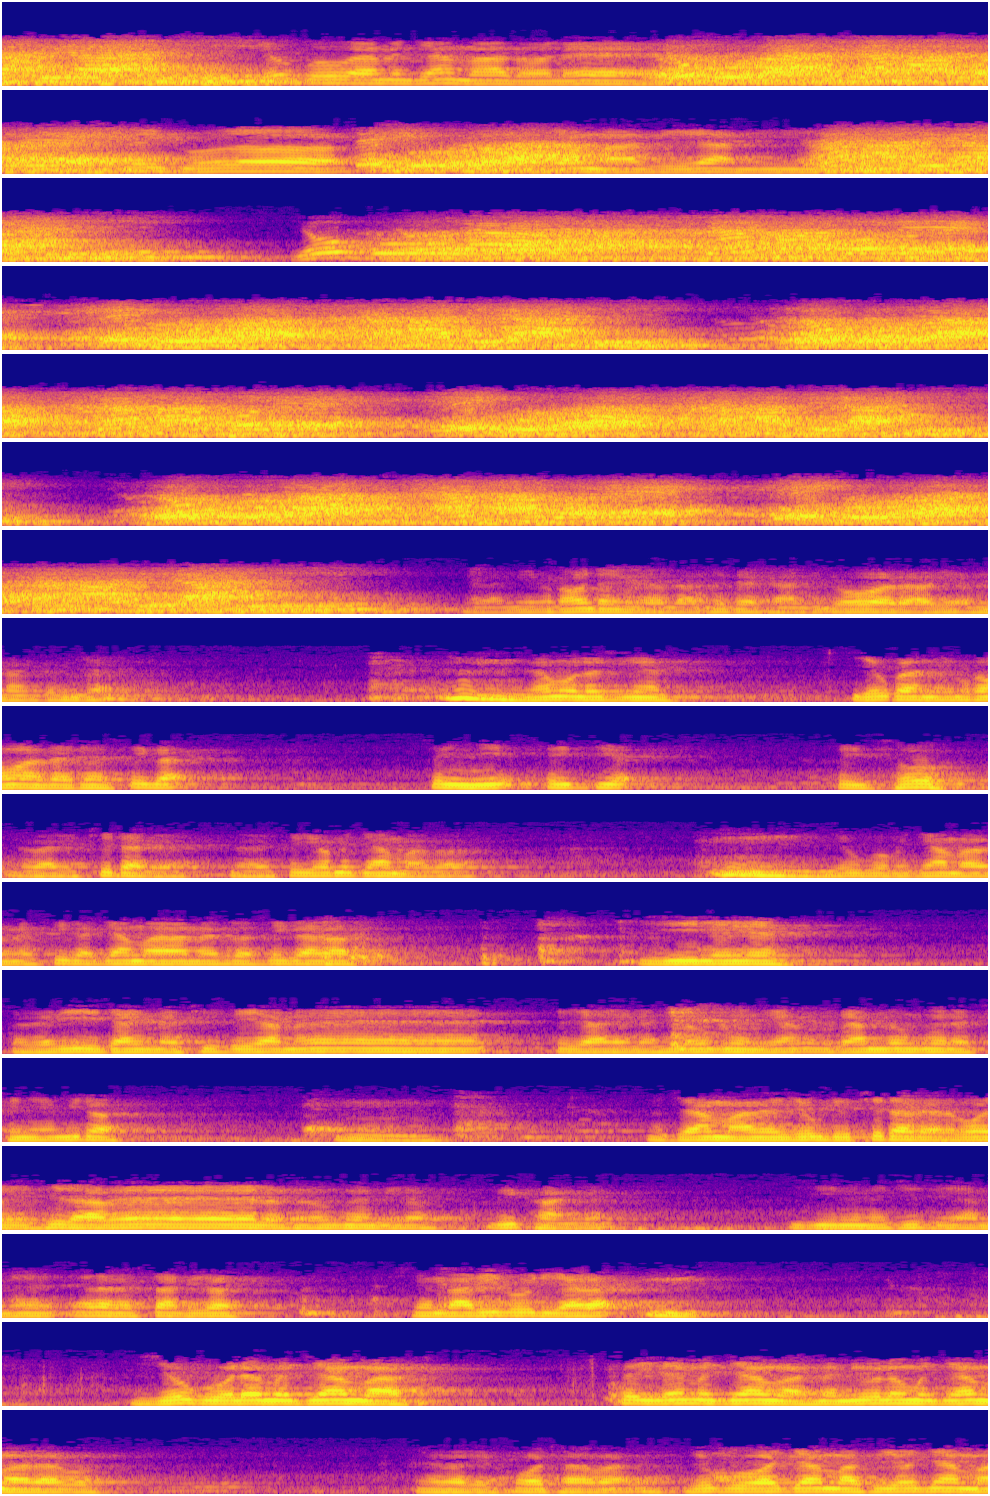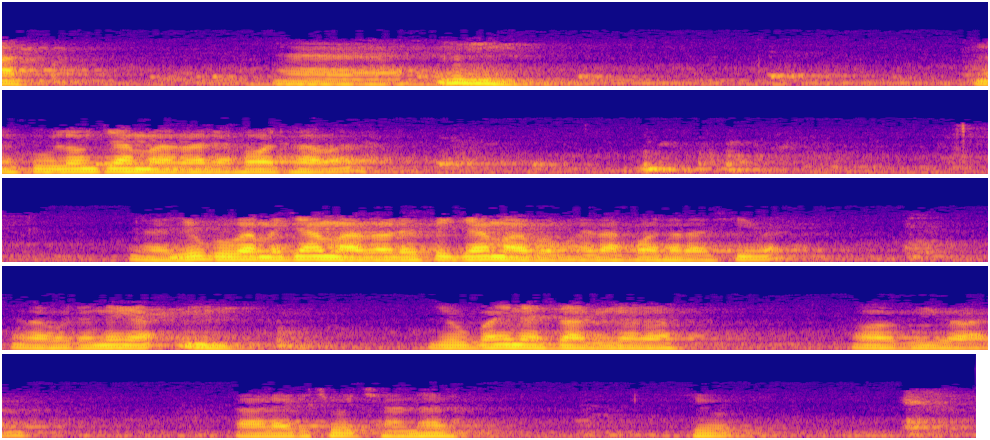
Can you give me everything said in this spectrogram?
ကြမ်းပါစေရမည်ရုပ်ကိုယ်ကမကြမ်းပါတော့လေရုပ်ကိုယ်ကမကြမ်းပါတော့လေစိတ်ကိုယ်တော့စိတ်ကိုယ်တော့ကြမ်းပါစေရမည်ကြမ်းပါစေရမည်ယုတ်ကိုယ်ကကျမ်းမာတော်လေစိတ်ကိုယ်ကကျမ်းမာတရားမည်ယုတ်ကိုယ်ကကျမ်းမာတော်လေစိတ်ကိုယ်ကကျမ်းမာတရားမည်ယုတ်ကိုယ်ကကျမ်းမာတော်လေစိတ်ကိုယ်ကကျမ်းမာတရားမည်ဒီမကောင်းတိုင်းလာဖြစ်တဲ့ခါဒီဩဝါဒရဲ့အမှန်ကြုံကြနမော လို့ရှိရင်ယုတ်ကနေမကောင်းတဲ့တဲ့စိတ်ကစိတ်ညစ်စိတ်ပြက်စိတ်ဆိုးဒါတွေဖြစ်တတ်တယ်စိတ်ရောမကြမ်းပါတော့ရုပ်ကမကြမ်းပါမယ်စိတ်ကကြမ်းပါမယ်ဆိုတော့စိတ်ကတော့ရည်နေနေပဂရိအတိုင်းပဲဖြစ်စေရမယ်တရားရင်လည်းနှလုံးသွင်းကြဒါနှလုံးသွင်းနဲ့ဆင်ញင်ပြီးတော့อืมမကြမ်းပါတဲ့ရုပ်တွေဖြစ်တတ်တဲ့သဘောတွေဖြစ်တာပဲလို့နှလုံးသွင်းပြီးတော့ပြီးခံရ ရည်နေနေဖြစ်စေရမယ်အဲ့ဒါလည်းစပြီးတော့ရှင်သာရိပုတ္တရာကရုပ်ကိုလည်းမကြမ်းပါစိတ်လည်းမကြမ်းပါနှမျိုးလုံးမကြမ်းပါတာကိုအဲဒါတွေဟောထားပါတယ်ရုပ်ကိုကြမ်းပါစိတ်ရောကြမ်းပါအဲနှစ်ခုလုံးကြမ်းပါတာလည်းဟောထားပါတယ်အဲရုပ်ကမကြမ်းပါတော့လည်းစိတ်ကြမ်းပါပုံအဲဒါဟောထားတာရှိပါတယ် အဲဒါကိုဒီနေ့ကရုပ်ပိုင်းနဲ့စပြီးတော့ဟောပြီးပါပြီဒါလည်းတချို့ခြံတယ်ရုပ်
